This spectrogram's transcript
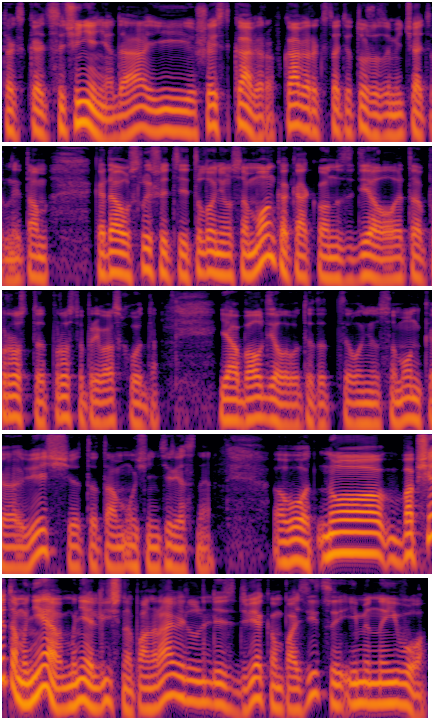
так сказать, сочинения, да, и шесть каверов. Каверы, кстати, тоже замечательные. Там, когда услышите Телониуса Монка, как он сделал, это просто, просто превосходно. Я обалдел вот этот Телониуса Монка вещь, это там очень интересная. Вот. Но вообще-то мне, мне лично понравились две композиции именно его.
